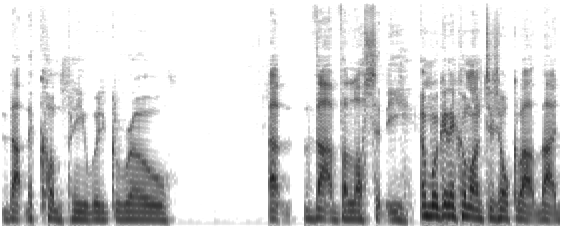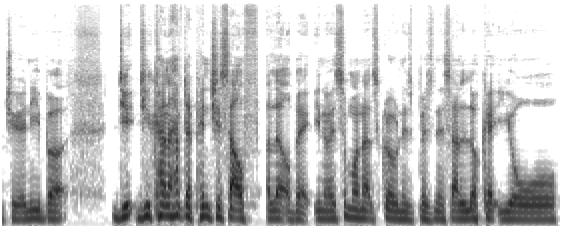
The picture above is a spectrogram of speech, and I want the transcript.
that the company would grow at that velocity? And we're going to come on to talk about that journey, but do, do you kind of have to pinch yourself a little bit? You know, as someone that's grown his business, I look at your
